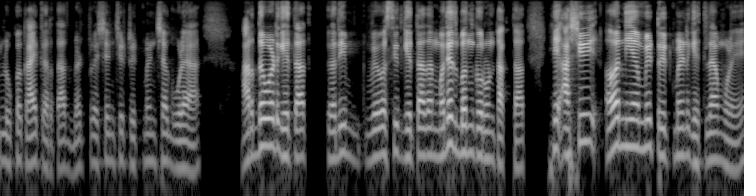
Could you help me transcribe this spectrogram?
लोक काय करतात, ब्लड प्रेशरची ट्रीटमेंटच्या गोळ्या अर्धवट घेतात, कधी व्यवस्थित घेतात आणि मध्येच बंद करून टाकतात. हे अशी अनियमित ट्रीटमेंट घेतल्यामुळे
